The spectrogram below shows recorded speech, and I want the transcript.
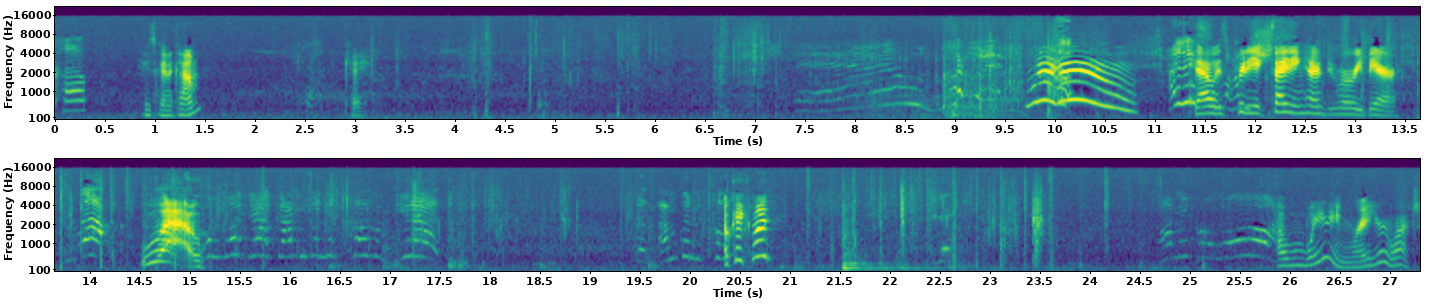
come. He's gonna come? Okay. That was pretty exciting, huh, Rory Bear? Wow! Okay, come on. I'm waiting right here. Watch.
